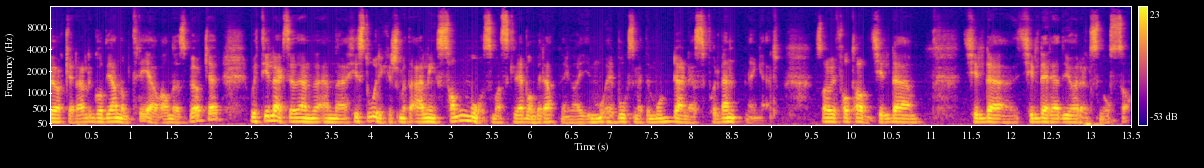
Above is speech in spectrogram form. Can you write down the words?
bøker. Jeg har gått gjennom tre av hans bøker. og I tillegg er det en, en historiker som heter Erling Sandmo, som har skrevet om beretninga i en bok som heter 'Mordernes forventninger'. Så har vi fått tatt kilde kilde, kilderedegjørelsen også.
